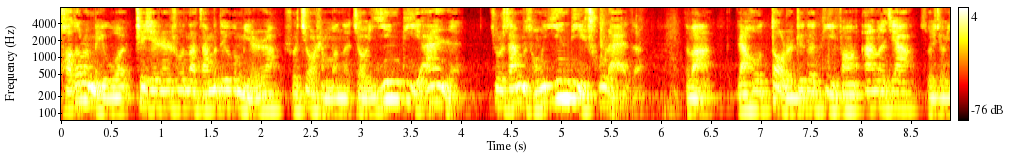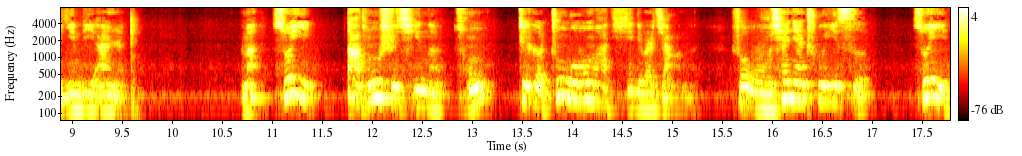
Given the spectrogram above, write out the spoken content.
跑到了美国，这些人说：“那咱们得有个名儿啊，说叫什么呢？叫印第安人，就是咱们从阴地出来的，对吧？然后到了这个地方安了家，所以叫印第安人。那么，所以大同时期呢，从这个中国文化体系里边讲的，说五千年出一次，所以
